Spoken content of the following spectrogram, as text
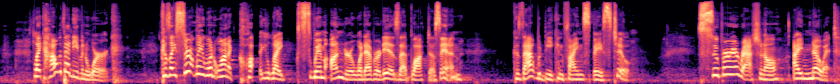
like, how would that even work? Because I certainly wouldn't want to like swim under whatever it is that blocked us in, because that would be confined space too. Super irrational, I know it.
